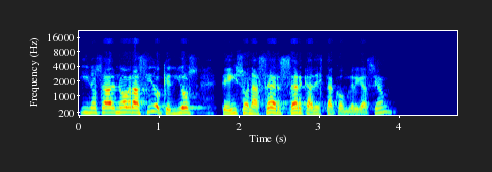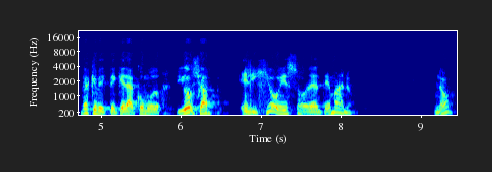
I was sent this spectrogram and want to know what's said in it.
¿Y no, no habrá sido que Dios te hizo nacer cerca de esta congregación? No es que te queda cómodo. Dios ya eligió eso de antemano. ¿No?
